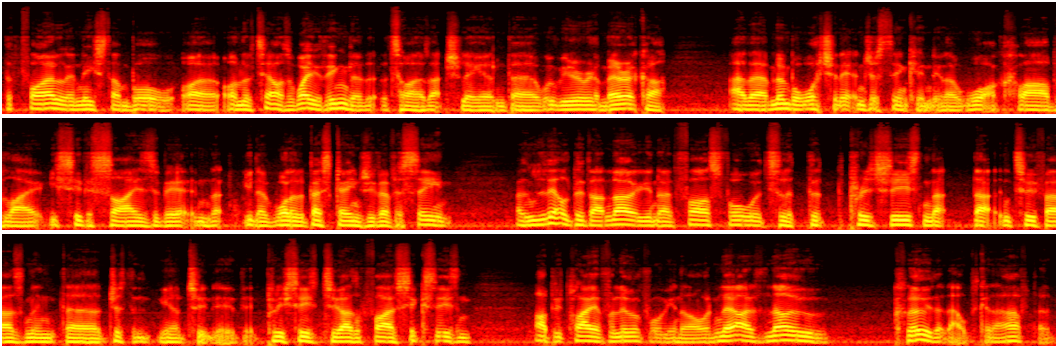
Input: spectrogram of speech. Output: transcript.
the final in Istanbul uh, on the. I was away with England at the time, actually, and uh, we were in America. And I remember watching it and just thinking, you know, what a club! Like, you see the size of it, and you know, one of the best games we've ever seen. And little did I know, you know, fast forward to the pre-season that, that in 2000 and uh, just you know, two, pre-season 2005 six season, I'd be playing for Liverpool, you know, and I had no clue that that was going to happen.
